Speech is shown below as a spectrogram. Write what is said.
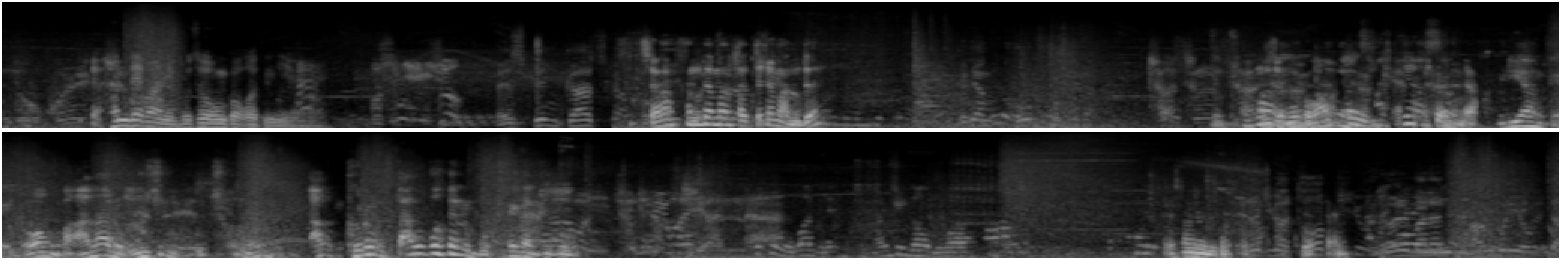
누굴? 한 대만이 무서운 거거든요. 무슨 일이죠? 베스핀 가스가 자, 한 대만 더 때리면 안 돼? 그냥 저승사자. 유리한 게 여왕 만화를 50을 못 쳐. 땅 그럼 딴 거를 못 해가지고 두렵지 않나? 죄송합니다. 에너지가 더 필요. 그럴 만한 광물이 없다.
